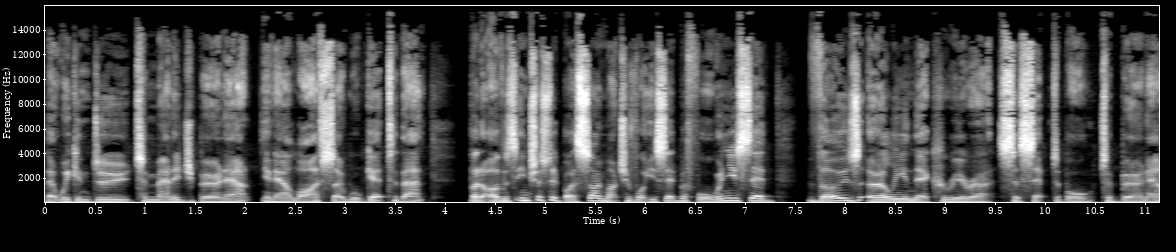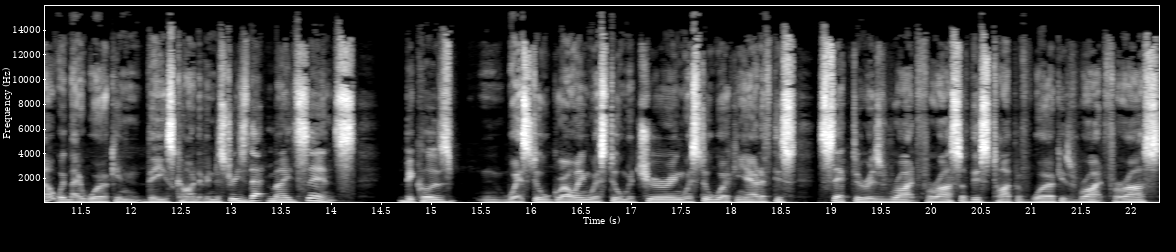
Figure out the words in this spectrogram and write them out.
that we can do to manage burnout in our life. So we'll get to that. But I was interested by so much of what you said before. When you said those early in their career are susceptible to burnout when they work in these kind of industries, that made sense because we're still growing, we're still maturing, we're still working out if this sector is right for us, if this type of work is right for us.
